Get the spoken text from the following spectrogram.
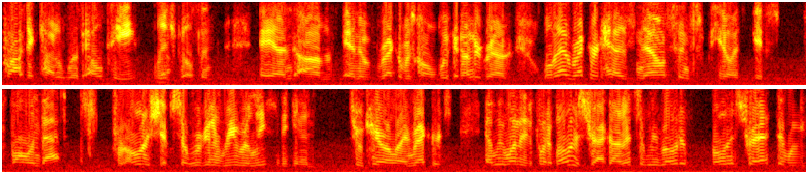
project title was LT Lynch Pilson. And um, and the record was called Wicked Underground. Well, that record has now since you know it, it's fallen back for ownership, so we're going to re-release it again through Caroline Records, and we wanted to put a bonus track on it, so we wrote a bonus track that we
